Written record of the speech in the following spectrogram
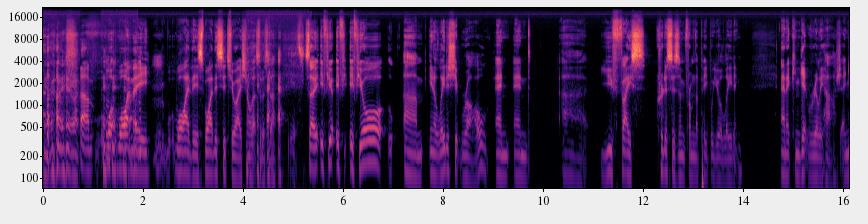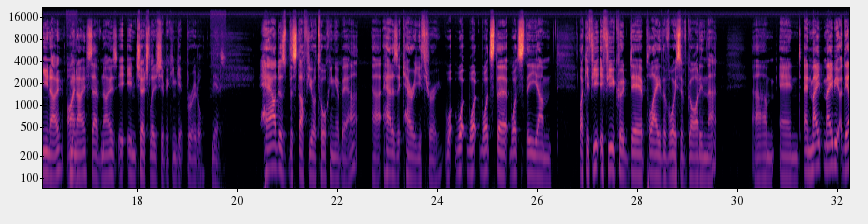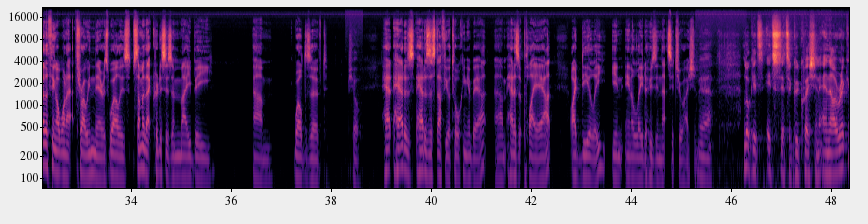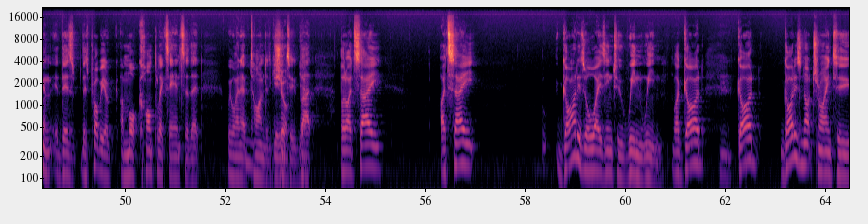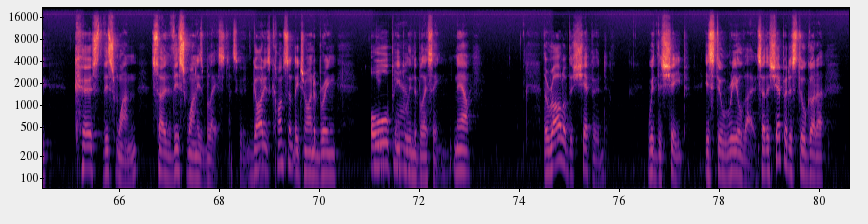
um, wh- why me? Why this? Why this situation? All that sort of stuff." yes. So if you if if you're um, in a leadership role and and uh, you face criticism from the people you're leading, and it can get really harsh. And you know, I hmm. know, Sav knows, in church leadership, it can get brutal. Yes. How does the stuff you're talking about? Uh, how does it carry you through? What what what what's the what's the um, like if you if you could dare play the voice of God in that, um, and and may, maybe the other thing I want to throw in there as well is some of that criticism may be um, well deserved. Sure. How, how does how does the stuff you're talking about um, how does it play out ideally in, in a leader who's in that situation? Yeah. Look, it's it's it's a good question, and I reckon there's there's probably a, a more complex answer that we won't have time to get sure. into. But yeah. but I'd say I'd say God is always into win-win. Like God, mm. God, God is not trying to curse this one so this one is blessed. That's good. God yeah. is constantly trying to bring all people yeah. into blessing. Now, the role of the shepherd with the sheep is still real though. So the shepherd has still got to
